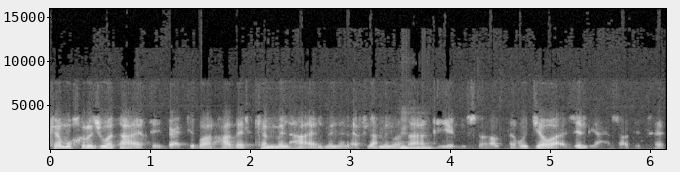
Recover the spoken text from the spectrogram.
كمخرج وثائقي باعتبار هذا الكم الهائل من الأفلام الوثائقية اللي اشتغلتها والجوائز اللي حصدتها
